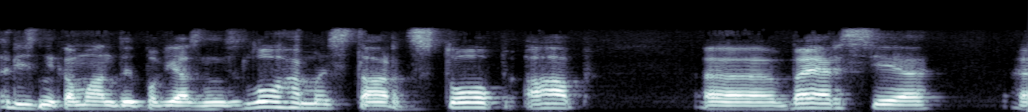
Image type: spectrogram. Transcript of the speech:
різні команди пов'язані з логами: Start, Stop, Up, е, версія, е,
